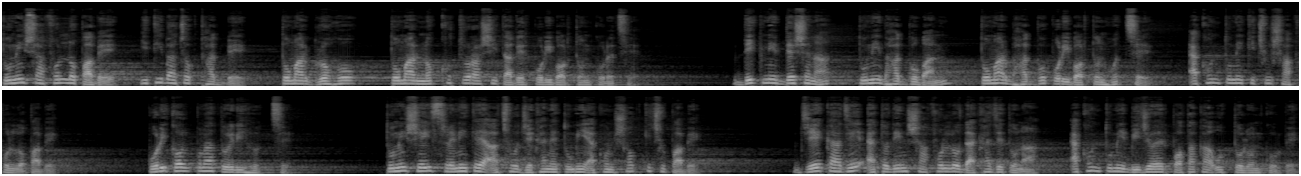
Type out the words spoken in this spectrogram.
তুমি সাফল্য পাবে, ইতিবাচক থাকবে। তোমার গ্রহ, তোমার নক্ষত্ররাশি তাদের পরিবর্তন করেছে। দিক নির্দেশনা, তুমি ভাগ্যবান, তোমার ভাগ্য পরিবর্তন হচ্ছে, এখন তুমি কিছু সাফল্য পাবে। পরিকল্পনা তৈরি হচ্ছে। তুমি সেই শ্রেণীতে আছো যেখানে তুমি এখন সবকিছু পাবে। যে কাজে এতদিন সাফল্য দেখা যেত না, এখন তুমি বিজয়ের পতাকা উত্তোলন করবে।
